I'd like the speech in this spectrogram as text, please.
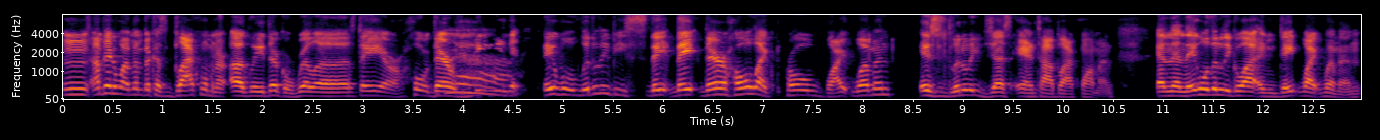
mm, I'm dating white men because black women are ugly. They're gorillas. They are, ho- they're Yeah. mean. They, they will literally be, they, they, their whole like pro white woman is literally just anti black woman, and then they will literally go out and date white women,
